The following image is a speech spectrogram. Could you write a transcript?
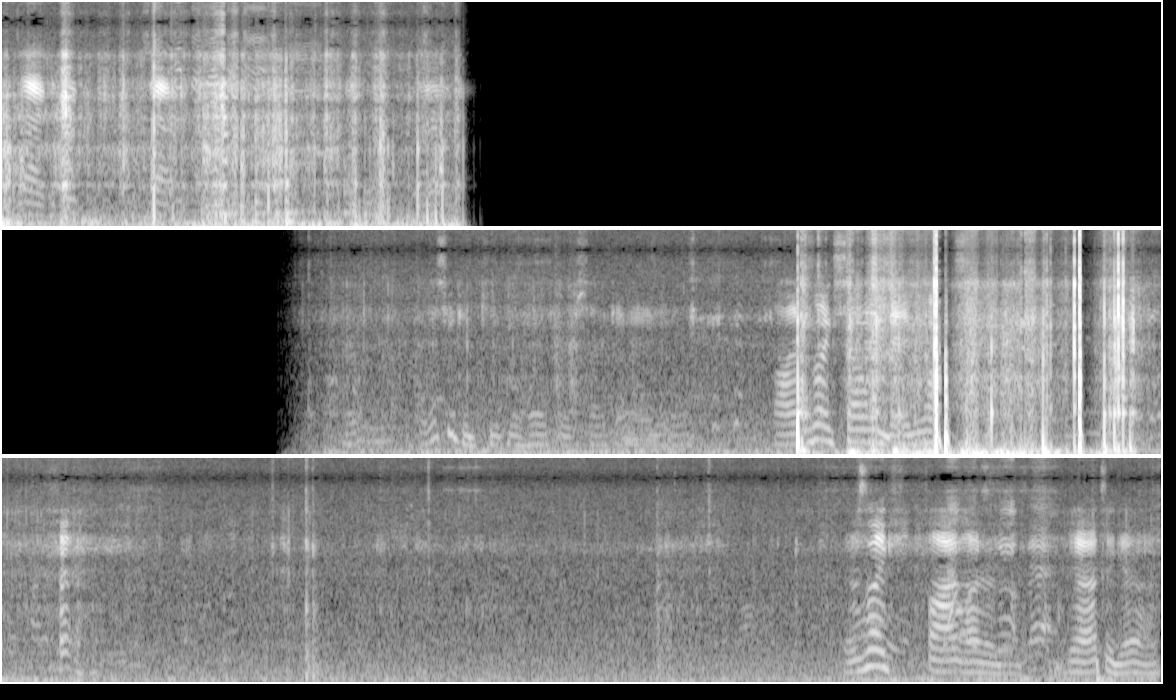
Uh, Zach, you think- Zach. I guess you could keep your hair for a second. Oh, there's like many baby ones. There's like 500. Yeah, that's a good one.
